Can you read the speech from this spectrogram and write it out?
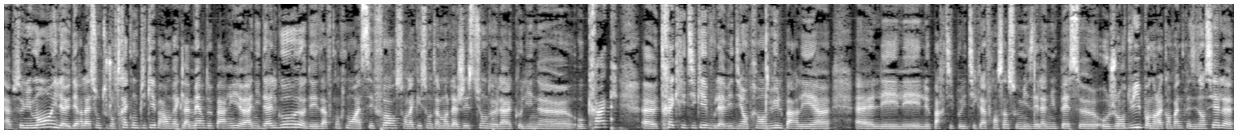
absolument. Il a eu des relations toujours très compliquées, par exemple avec la maire de Paris, euh, Anne Hidalgo, euh, des affrontements assez forts sur la question notamment de la gestion de la colline euh, au crack. très critiqué, vous l'avez dit en préambule, par les, les, les, le parti politique La France Insoumise et la NUPES aujourd'hui. Pendant la campagne présidentielle,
